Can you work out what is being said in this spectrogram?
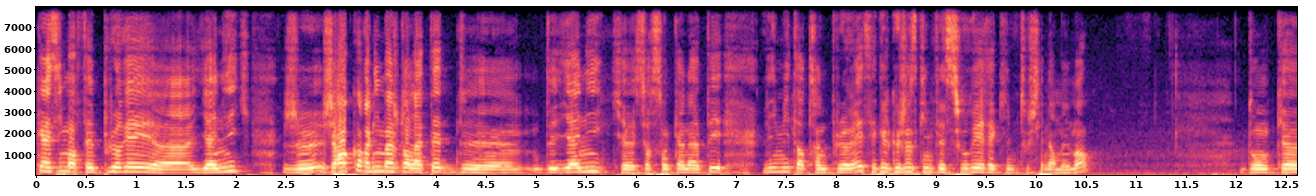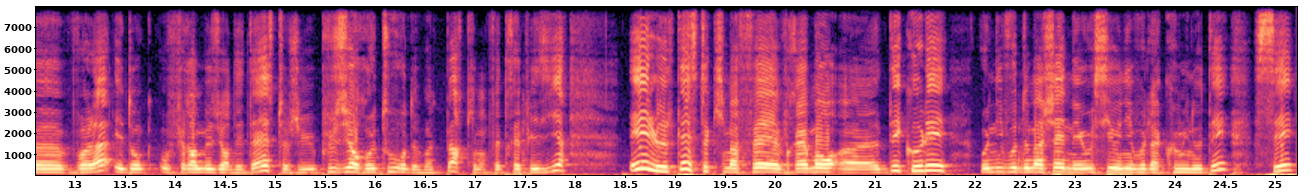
quasiment fait pleurer euh, Yannick. J'ai encore l'image dans la tête de, de Yannick euh, sur son canapé, limite en train de pleurer. C'est quelque chose qui me fait sourire et qui me touche énormément. Donc euh, voilà, et donc au fur et à mesure des tests, j'ai eu plusieurs retours de votre part qui m'ont fait très plaisir. Et le test qui m'a fait vraiment décoller au niveau de ma chaîne et aussi au niveau de la communauté, c'est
